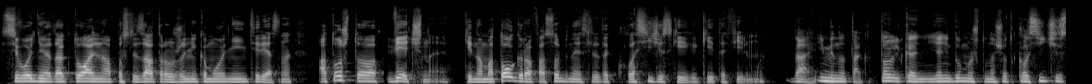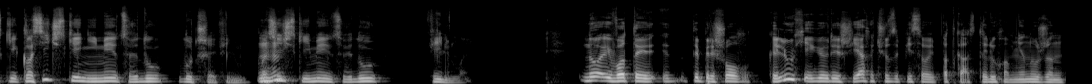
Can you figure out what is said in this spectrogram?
сегодня это актуально, а послезавтра уже никому не интересно, а то, что вечное. Кинематограф, особенно если это классические какие-то фильмы. Да, именно так. Только я не думаю, что насчет классические. Классические не имеются в виду лучшие фильмы. Классические имеются в виду фильмы. Ну и вот ты, ты пришел к Илюхе и говоришь, я хочу записывать подкаст. Илюха, мне нужен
